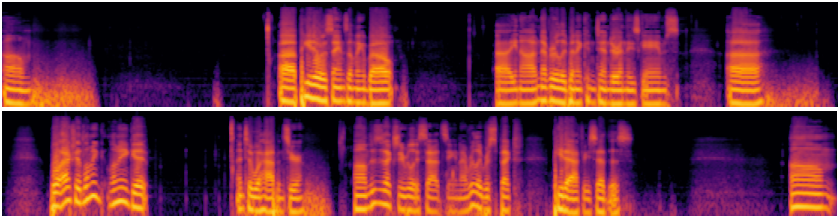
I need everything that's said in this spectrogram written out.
Um. Uh, Peeta was saying something about. Uh, you know, I've never really been a contender in these games. Uh. Well, actually, let me let me get into what happens here. Um, this is actually a really sad scene. I really respect Peeta after he said this. Um,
